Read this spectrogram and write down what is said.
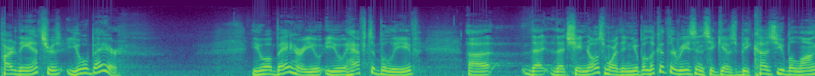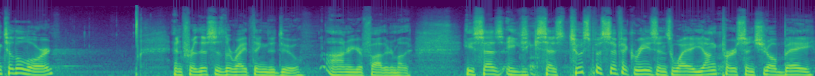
part of the answer is you obey her you obey her you you have to believe uh, that that she knows more than you but look at the reasons he gives because you belong to the lord and for this is the right thing to do honor your father and mother. He says, he says two specific reasons why a young person should obey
